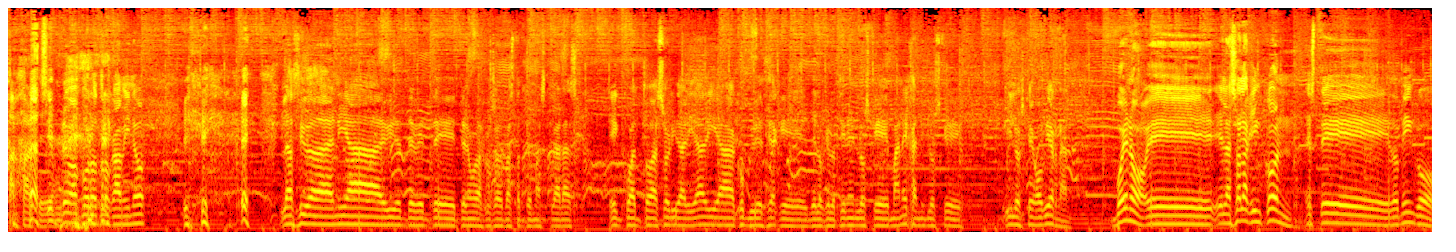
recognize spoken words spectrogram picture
Aparte, siempre va por otro camino. la ciudadanía, evidentemente, tenemos las cosas bastante más claras en cuanto a solidaridad y a convivencia que de lo que lo tienen los que manejan y los que y los que gobiernan. Bueno, eh, en la sala Kong este domingo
